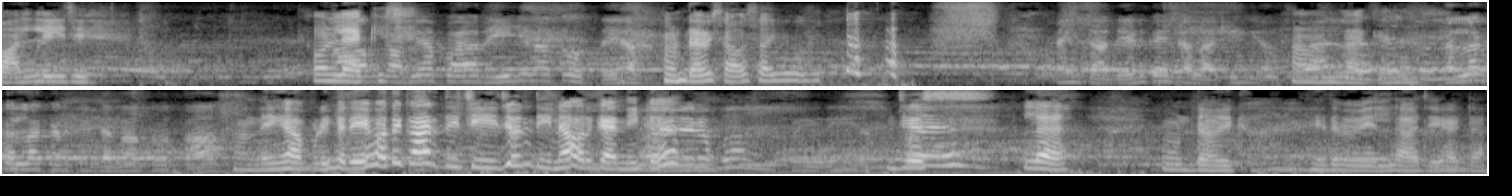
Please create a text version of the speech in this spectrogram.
ਬੰਨ ਲਈ ਜੀ। ਹੁਣ ਲੈ ਕੇ ਕਰ ਲਿਆ ਪਾ ਰੀਜ ਨਾਲ ਧੋਤੇ ਆ। ਮੁੰਡਾ ਵੀ ਸਾਫ਼ ਸਾਈ ਹੋ ਗਿਆ। ਘੰਟਾ ਡੇਢ ਘੰਟਾ ਲੱਗ ਹੀ ਗਿਆ। ਹਾਂ ਲੱਗ ਗਿਆ। ਕੱਲਾ ਕੱਲਾ ਕਰਕੇ ਕਰਨਾ ਧੋਤਾ। ਹੁਣ ਨਹੀਂ ਆਪਣੀ ਫਿਰ ਇਹੋ ਤੇ ਘਰ ਦੀ ਚੀਜ਼ ਹੁੰਦੀ ਨਾ ਆਰਗੈਨਿਕ ਜਿਸ ਲੈ ਮੁੰਡਾ ਵੇਖ ਇਹ ਤਾਂ ਵੇਲਾ ਜੇ ਸਾਡਾ।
